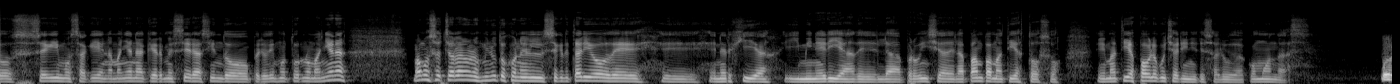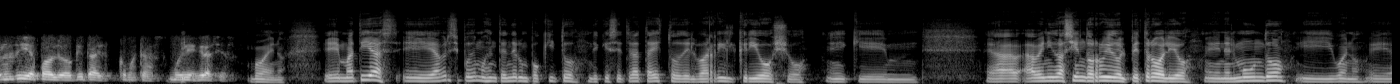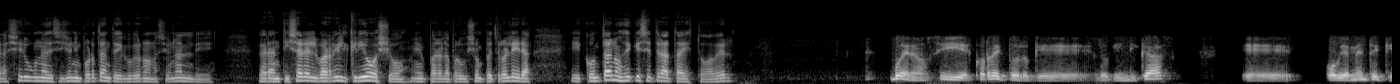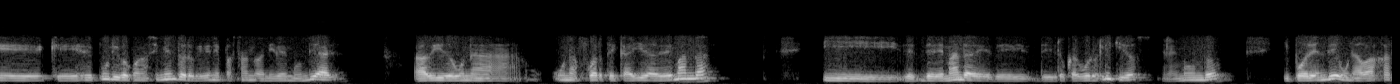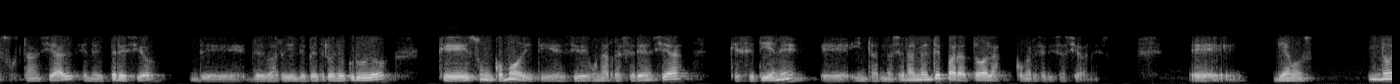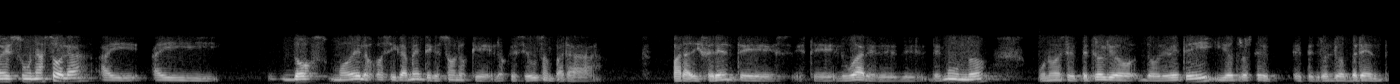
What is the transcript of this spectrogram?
minutos. Seguimos aquí en la mañana Kermesera haciendo periodismo turno mañana. Vamos a charlar unos minutos con el secretario de eh, Energía y Minería de la provincia de La Pampa, Matías Toso. Eh, Matías, Pablo Cucharini te saluda. ¿Cómo andás? Buenos días, Pablo. ¿Qué tal? ¿Cómo estás? Muy bien, gracias. Bueno, eh, Matías, a ver si podemos entender un poquito de qué se trata esto del barril criollo, que mm, ha, venido haciendo ruido el petróleo en el mundo y bueno, eh, ayer hubo una decisión importante del Gobierno Nacional de garantizar el barril criollo eh, para la producción petrolera. Eh, contanos de qué se trata esto, a ver. Bueno, sí, es correcto lo que, lo que indicás. obviamente que, que, es de público conocimiento lo que viene pasando a nivel mundial. Ha habido una, una fuerte caída de demanda y de, demanda de, hidrocarburos líquidos en el mundo y por ende una baja sustancial en el precio del barril de petróleo crudo, que es un commodity, es decir, es una referencia que se tiene eh, internacionalmente para todas las comercializaciones. Eh, digamos, no es una sola, hay, hay dos modelos básicamente que son los que, los que se usan para, para diferentes este, lugares del mundo. Uno es el petróleo WTI y otro es el, petróleo Brent,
